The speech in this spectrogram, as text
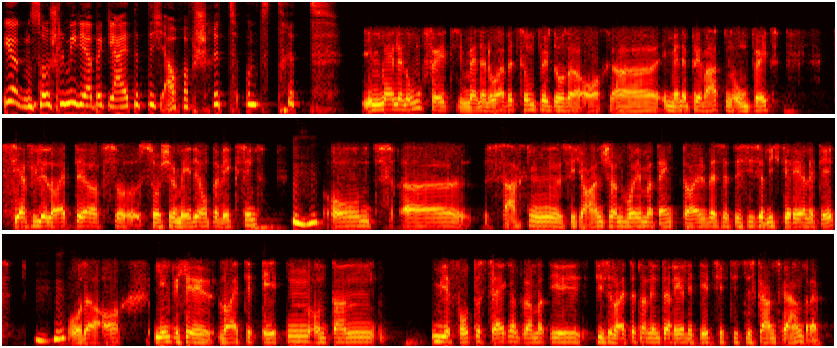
Jürgen, Social Media begleitet dich auch auf Schritt und Tritt. in meinem Umfeld, in meinem Arbeitsumfeld oder auch äh, in meinem privaten Umfeld sehr viele Leute auf so Social Media unterwegs sind und äh, Sachen sich anschauen, wo ich mir denke, teilweise, das ist ja nicht die Realität. Oder auch irgendwelche Leute täten und dann mir Fotos zeigen und wenn man die, diese Leute dann in der Realität sieht, ist das ganz wie andere.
